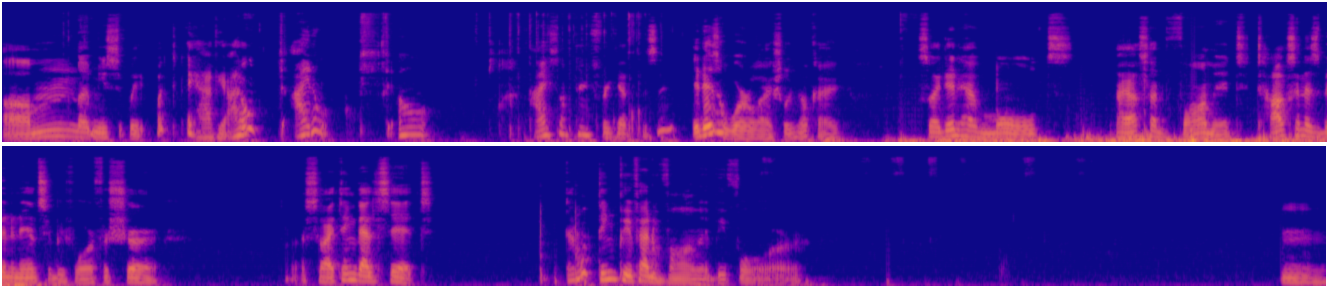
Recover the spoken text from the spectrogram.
Um, let me see. Wait, what did I have here? I don't. I don't. Oh, I sometimes forget this. It is a Wordle actually. Okay. So I did have molds. I also had vomit. Toxin has been an answer before for sure. So I think that's it. I don't think we've had vomit before. Hmm.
